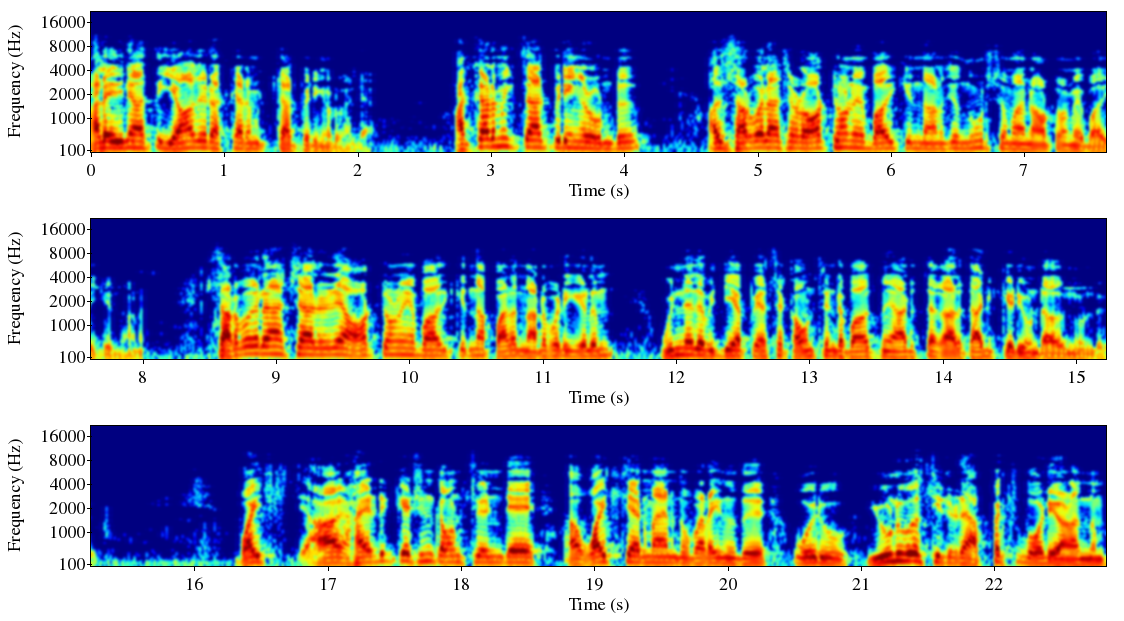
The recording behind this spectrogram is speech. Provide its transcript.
അല്ല ഇതിനകത്ത് യാതൊരു അക്കാഡമിക് താല്പര്യങ്ങളുമല്ല. അക്കാഡമിക് താല്പര്യങ്ങളുണ്ട്. അത് സർവകലാശാല ഓട്ടോണമിയെ ബാധിക്കുന്നതാണ്. വെച്ചാൽ നൂറ് ശതമാനം ഓട്ടോണമിയെ ബാധിക്കുന്നതാണ്. സർവകലാശാലയുടെ ഓട്ടോണമിയെ ബാധിക്കുന്ന പല നടപടികളും ഉന്നത വിദ്യാഭ്യാസ കൗൺസിലിന്റെ ഭാഗത്ത് നിന്ന് അടുത്ത കാലത്ത് അടിക്കടി ഉണ്ടാകുന്നുണ്ട്. വൈസ് ഹയർ എഡ്യൂക്കേഷൻ കൗൺസിലിന്റെ വൈസ് ചെയർമാൻ എന്ന് പറയുന്നത് ഒരു യൂണിവേഴ്സിറ്റിയുടെ അപ്പെക്സ് ബോഡിയാണെന്നും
